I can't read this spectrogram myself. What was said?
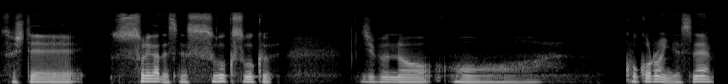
そして、それがですね、すごくすごく自分の心にですね、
